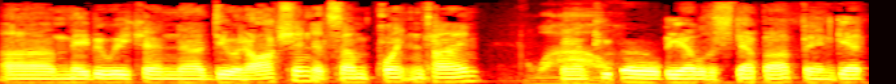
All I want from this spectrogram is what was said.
Um, maybe we can uh, do an auction at some point in time, Wow. and people will be able to step up and get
